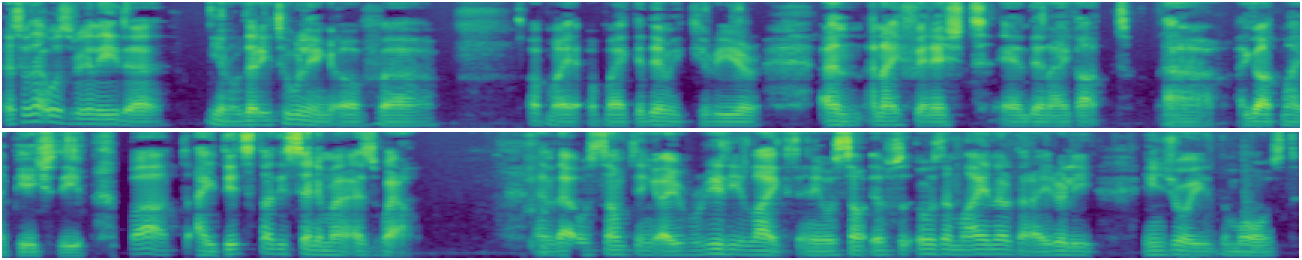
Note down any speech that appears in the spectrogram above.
And so that was really the you know the retooling of uh, of my of my academic career, and and I finished, and then I got uh, I got my PhD. But I did study cinema as well, and that was something I really liked, and it was, it was it was a minor that I really enjoyed the most,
